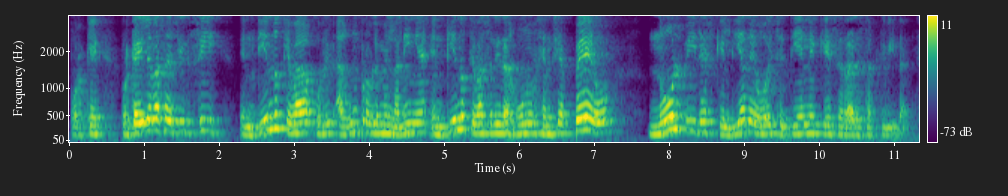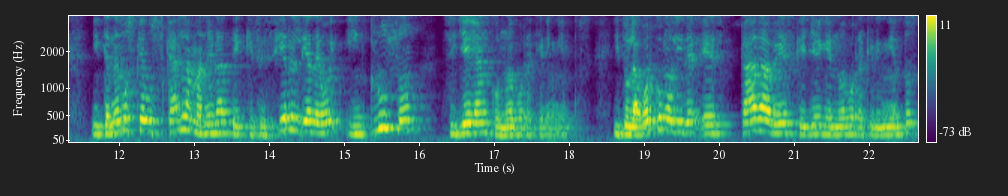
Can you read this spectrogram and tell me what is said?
¿Por qué? Porque ahí le vas a decir, sí, entiendo que va a ocurrir algún problema en la línea, entiendo que va a salir alguna urgencia, pero no olvides que el día de hoy se tiene que cerrar esta actividad. Y tenemos que buscar la manera de que se cierre el día de hoy, incluso si llegan con nuevos requerimientos. Y tu labor como líder es cada vez que lleguen nuevos requerimientos,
